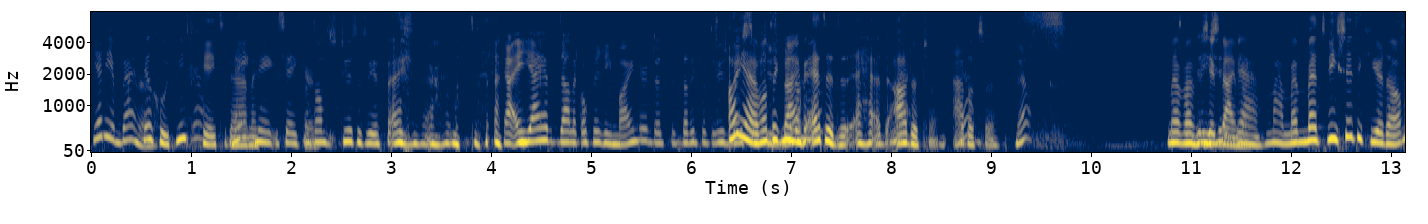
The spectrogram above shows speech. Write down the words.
ja, die heb ik bij me. Heel goed, niet Ja. vergeten Nee, dadelijk. nee, zeker. Want anders duurt het weer vijf jaar. Ja, en jij hebt dadelijk ook een reminder dat, dat ik dat USB Oh ja, want ik moet nog editen. editen, eh, Ja. editen. Ja. Maar, maar, Dus wie zit- bij me. ja, maar, maar met wie zit ik hier dan?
